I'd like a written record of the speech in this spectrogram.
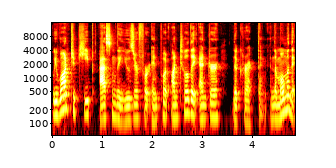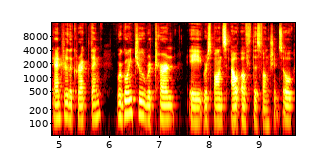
we want to keep asking the user for input until they enter the correct thing. And the moment they enter the correct thing, we're going to return a response out of this function. So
